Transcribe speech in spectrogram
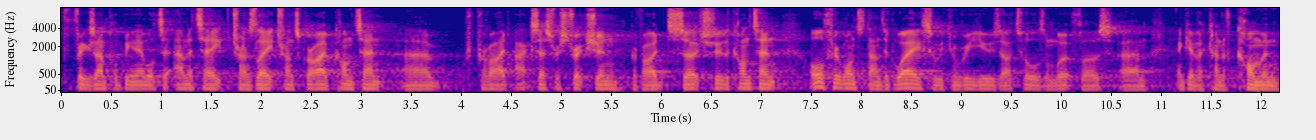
for example, being able to annotate, translate, transcribe content, uh, provide access restriction, provide search through the content, all through one standard way so we can reuse our tools and workflows um, and give a kind of common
